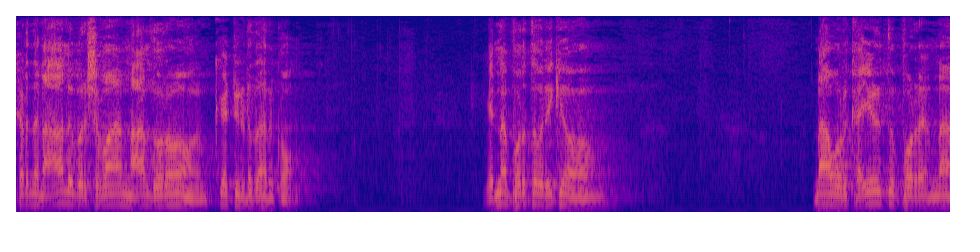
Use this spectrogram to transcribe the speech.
கடந்த நாலு வருஷமா நாள்தோறும் கேட்டுக்கிட்டு தான் இருக்கோம். என்னை பொறுத்த வரைக்கும் நான் ஒரு கையெழுத்து போடுறேன்னா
